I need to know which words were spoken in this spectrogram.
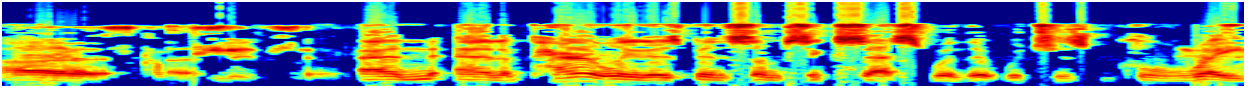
Uh, yes, completely. and and apparently there's been some success with it, which is great.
